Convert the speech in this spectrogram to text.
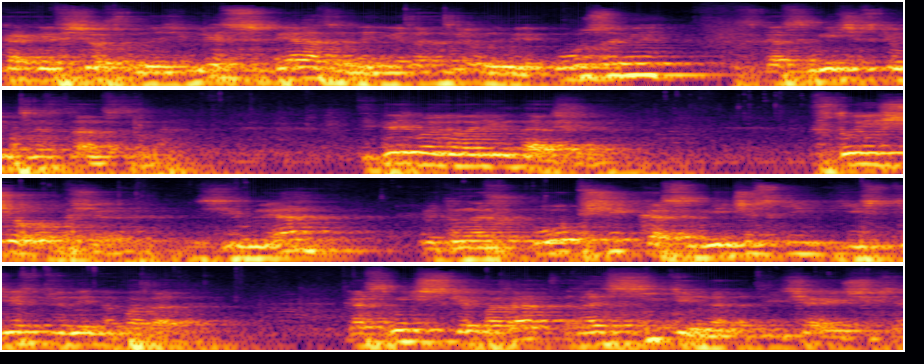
как и все, что на Земле, связана неразрывными узами с космическим пространством. Теперь мы говорим дальше. Что еще общее? Земля – это наш общий космический естественный аппарат. Космический аппарат, разительно отличающийся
